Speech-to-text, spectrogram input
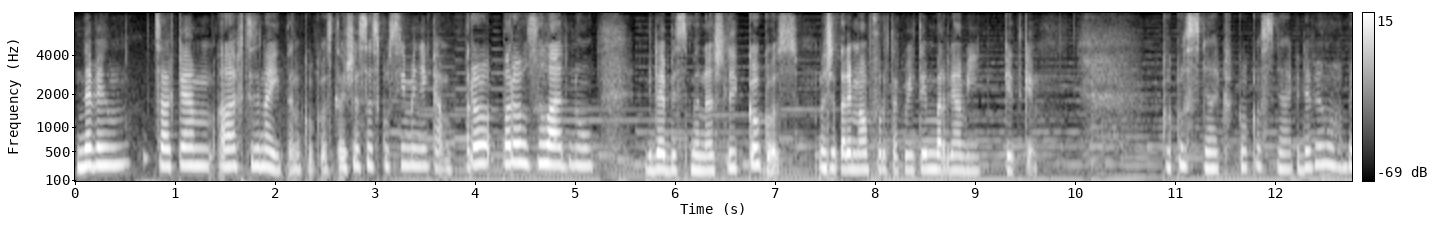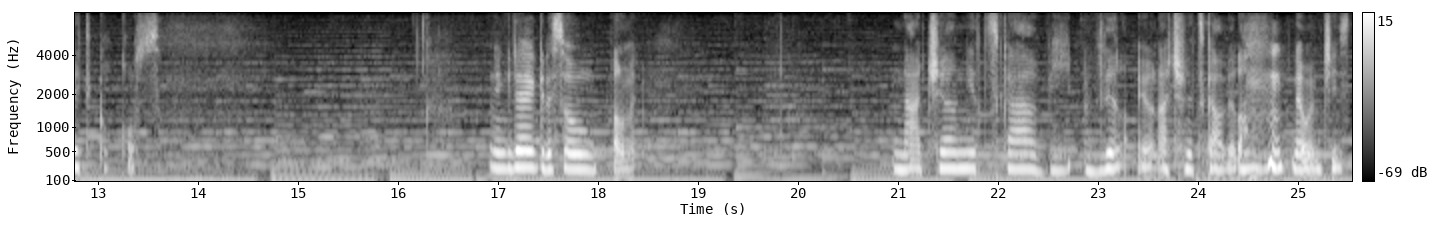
Nevím celkem, ale chci najít ten kokos, takže se zkusíme někam pro, porozhlédnout, kde bychom našli kokos. Že tady mám furt takový ty mrňavý kitky. Kokosňák, kokosňák, kde by mohl být kokos? Někde, kde jsou palmy. Náčelnická ví- vila. Jo, náčelnická vila. Neumím číst.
